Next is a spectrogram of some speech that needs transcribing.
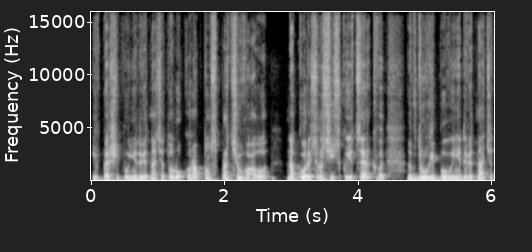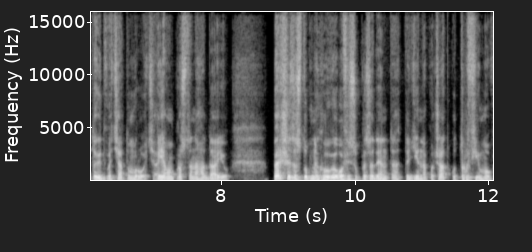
і в першій половині 19-го року, раптом спрацювало на користь російської церкви в другій половині 19-го і 20-му році. А я вам просто нагадаю, перший заступник голови офісу президента, тоді на початку Трофімов.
